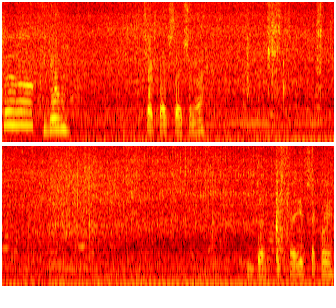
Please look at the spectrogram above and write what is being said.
Так, идем. Всякая всячина. Дядька стоит такой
